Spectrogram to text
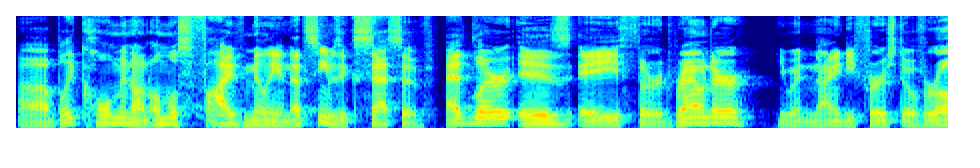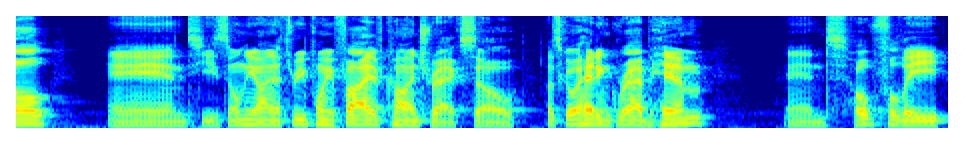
Uh, Blake Coleman on almost five million. That seems excessive. Edler is a third rounder. He went 91st overall, and he's only on a 3.5 contract. So let's go ahead and grab him, and hopefully,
